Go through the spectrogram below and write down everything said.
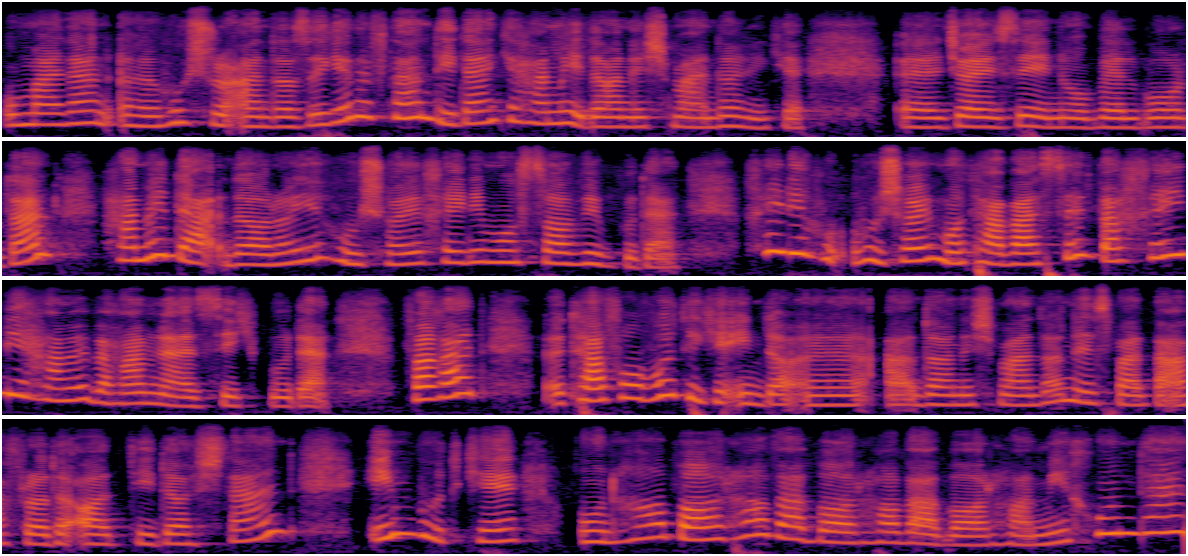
اومدن هوش رو اندازه گرفتن دیدن که همه دانشمندانی که جایزه نوبل بردن همه دارای هوش‌های خیلی مساوی بودن. خیلی هوش‌های متوسط و خیلی همه به هم نزدیک بودن. فقط تفاوتی که این دانشمندان نسبت به افراد عادی داشتند این بود که اونها بارها و بارها و بارها میخوندن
